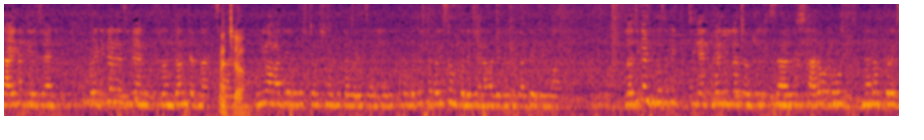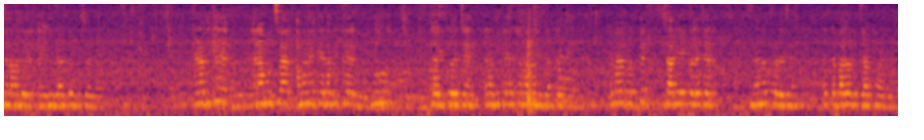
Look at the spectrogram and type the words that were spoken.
গাইডও দিয়েছেন। রঞ্জন দেবনাথ আচ্ছা। উনিও আমাকে যথেষ্ট সহযোগিতা করেছেন যথেষ্ট পরিশ্রম করেছেন আমাদের রেজাল্টের জন্য। লজিক অ্যান্ড ফিলোসফি ছিলেন মেহদুল্লাহ চৌধুরী স্যার। স্যারও বহুত মেহনত করেছেন আমাদের এই রেজাল্টের পিছনে এরাবিকে এনামুল স্যার আমাদেরকে এরাবিকে বহুত গাইড করেছেন। এরাবিকের একটা ভালো রেজাল্ট হয়েছে। এবারে প্রত্যেক স্যারই এই কলেজের মেহনত করেছেন। একটা ভালো রেজাল্ট হওয়ার জন্য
